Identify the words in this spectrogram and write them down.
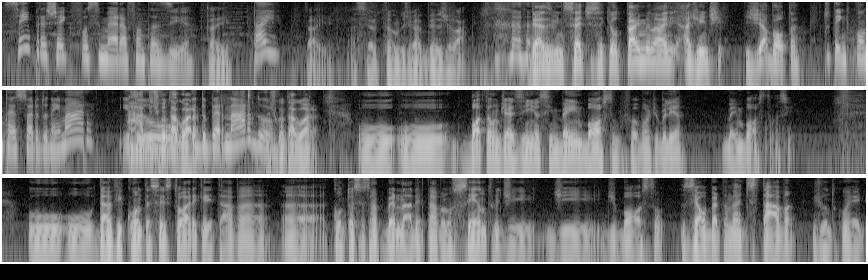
Sempre achei que fosse mera fantasia. Tá aí. Tá aí. Tá aí, acertando já desde lá. 10h27, esse aqui é o Timeline, a gente já volta. Tu tem que contar a história do Neymar? E Ah, do, deixa eu contar agora. E do Bernardo? Deixa eu contar agora. O, o, bota um jazzinho assim, bem Boston, por favor, Tibelia. Bem Boston, assim. O, o Davi conta essa história, que ele tava. ah, contou essa história pro Bernardo. Ele tava no centro de, de, de Boston. Zé Alberto Andrade estava junto com ele.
